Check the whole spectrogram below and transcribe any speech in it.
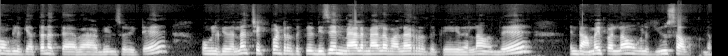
உங்களுக்கு எத்தனை தேவை அப்படின்னு சொல்லிட்டு உங்களுக்கு இதெல்லாம் செக் பண்ணுறதுக்கு டிசைன் மேலே மேலே வளர்கிறதுக்கு இதெல்லாம் வந்து இந்த அமைப்பெல்லாம் உங்களுக்கு யூஸ் ஆகும். இந்த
